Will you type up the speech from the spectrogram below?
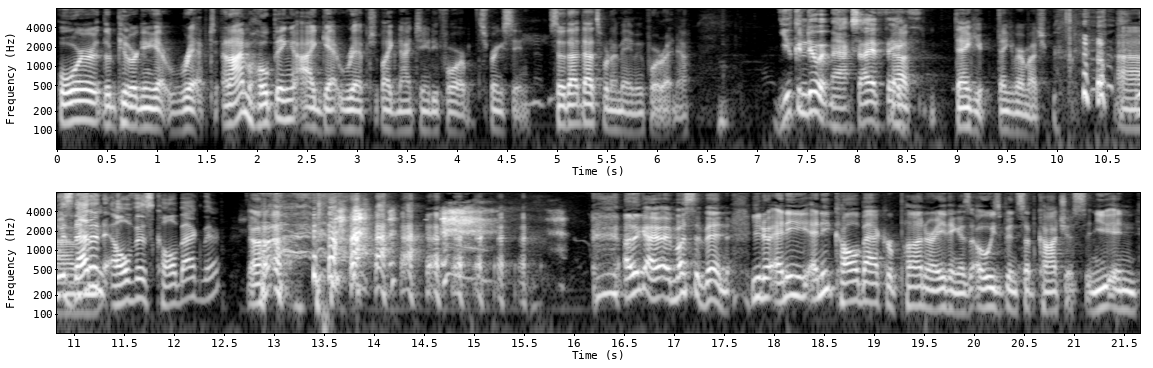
or the people are going to get ripped. And I'm hoping I get ripped like 1984 Springsteen. So that that's what I'm aiming for right now. You can do it, Max. I have faith. Uh, thank you. Thank you very much. um, Was that an Elvis callback there? I think I, it must have been. You know, any any callback or pun or anything has always been subconscious. And you and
